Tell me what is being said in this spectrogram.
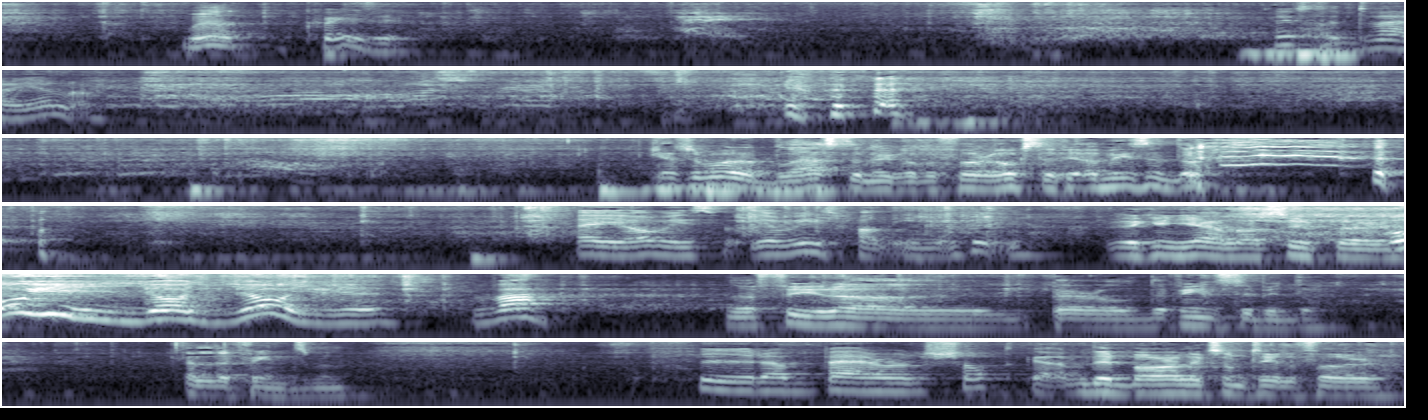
Well, Crazy. Just det, dvärgarna. kanske var det Blaster när jag kom förra också, jag minns inte. Nej, jag minns, jag minns fan ingenting. Vilken jävla super... Oj, oj, oj! Va? Det var fyra eh, barrel, det finns typ inte. Eller det finns, men... Fyra barrel shotgun. Det är bara liksom till för...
